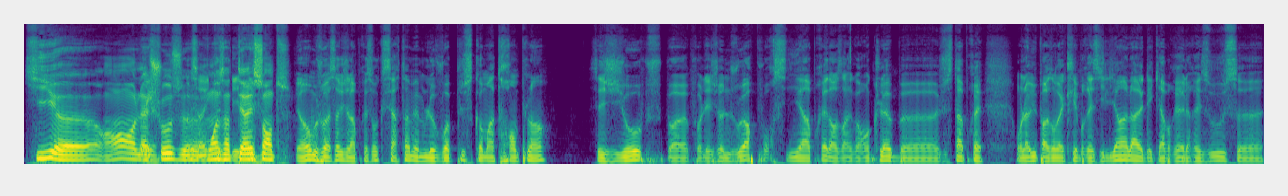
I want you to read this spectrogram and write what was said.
qui euh, rend la Oui. chose moins que- et- intéressante. Et je vois ça, j'ai l'impression que certains même le voient plus comme un tremplin. Ces JO je sais pas, pour les jeunes joueurs pour signer après dans un grand club euh, juste après. On l'a vu par exemple avec les Brésiliens, là, les Gabriel Jesus, euh,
